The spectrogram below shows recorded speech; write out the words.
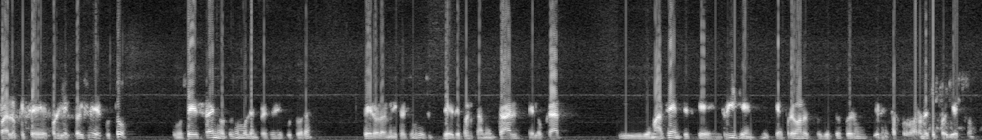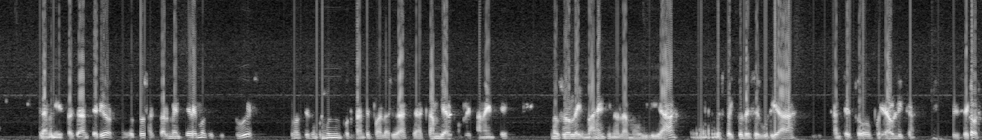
para lo que se proyectó y se ejecutó. Como ustedes saben, nosotros somos la empresa ejecutora, pero la administración de departamental, el OCAT y demás entes que rigen y que aprueban los proyectos fueron quienes aprobaron este proyecto en la administración anterior. Nosotros actualmente vemos actitudes que son muy importantes para la ciudad, que va a cambiar completamente no solo la imagen, sino la movilidad, en aspectos de seguridad, ante todo, hidráulica del sector.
